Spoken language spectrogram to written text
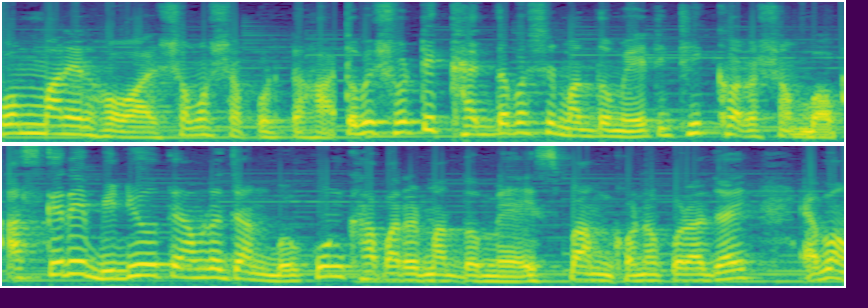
কম মানের হওয়ায় সমস্যা পড়তে হয়। তবে সঠিক খাদ্যাভ্যাসের মাধ্যমে এটি ঠিক করা সম্ভব। আজকের এই ভিডিওতে আমরা জানব কোন খাবারের মাধ্যমে স্পাম ঘন করা যায় এবং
